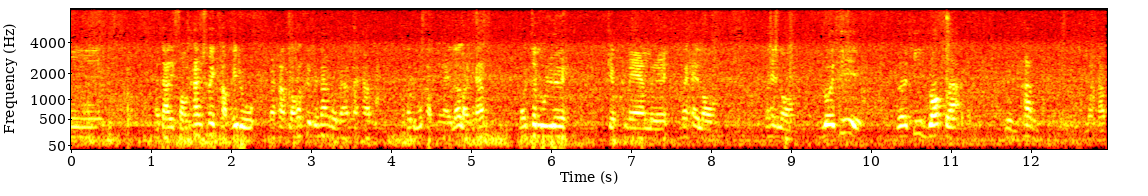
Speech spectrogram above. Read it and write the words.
มีอาจารย์อีกสองท่านช่วยขับให้ดูนะครับ เราก็ขึ้นไปนั่งตรงนั้นนะครับมาดูขับยังไงแล้วหลังจากนั้น เราจะลุยเลยเก็บคะแนนเลยไม่ให้ลองไม่ให้ลองโดยที่โดยที่บล็อกละหนึ่งท่านนะครับ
